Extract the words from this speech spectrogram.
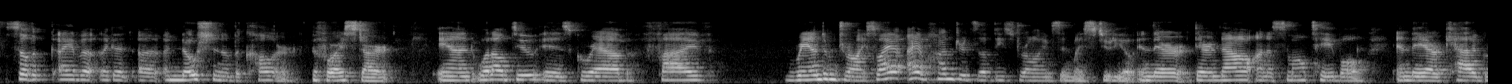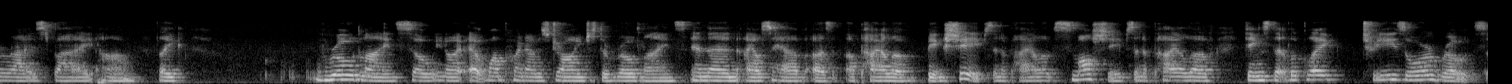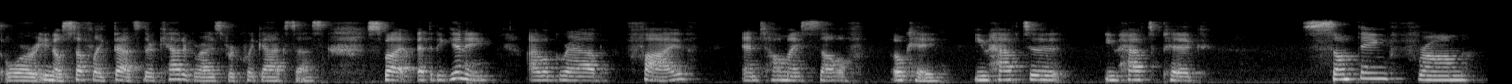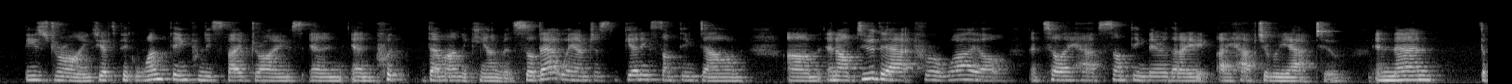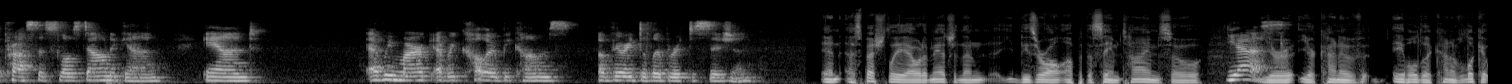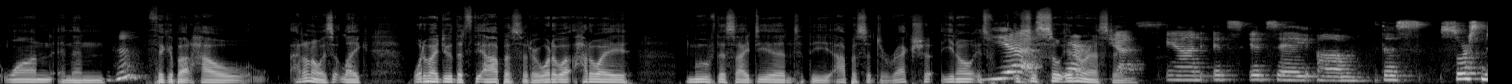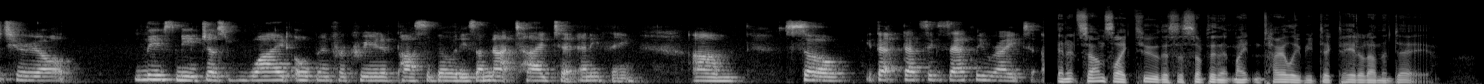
so the, I have a like a, a notion of the color before I start, and what I'll do is grab five random drawings. So I, I have hundreds of these drawings in my studio, and they're they're now on a small table, and they are categorized by um, like road lines. So, you know, at one point I was drawing just the road lines. And then I also have a, a, pile of big shapes and a pile of small shapes and a pile of things that look like trees or roads or, you know, stuff like that. So they're categorized for quick access. But at the beginning, I will grab five and tell myself, okay, you have to you have to pick something from these drawings. You have to pick one thing from these five drawings and and put them on the canvas. So that way, I'm just getting something down, um, and I'll do that for a while until I have something there that I I have to react to, and then the process slows down again, and every mark, every color becomes a very deliberate decision and especially I would imagine then these are all up at the same time, so yes, you're you're kind of able to kind of look at one and then mm-hmm. think about how I don't know. Is it like what do I do that's the opposite, or what do I, how do I move this idea into the opposite direction? You know, it's yes, it's just so yes, interesting. Yes, and it's it's a um, this source material leaves me just wide open for creative possibilities. I'm not tied to anything. Um, so that that's exactly right. And it sounds like too this is something that might entirely be dictated on the day.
